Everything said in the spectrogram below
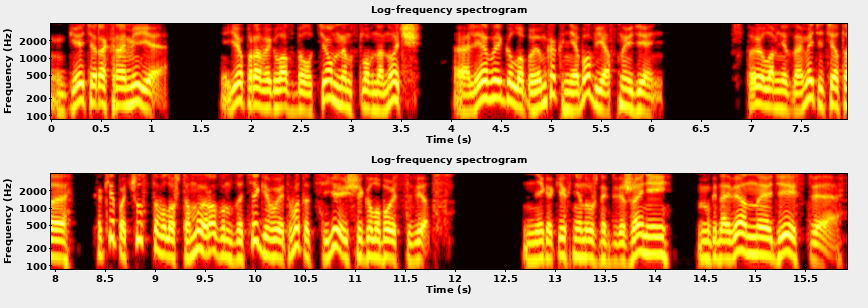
Гетерохромия. Её правый глаз был тёмным, словно ночь, а левый — голубым, как небо в ясный день. Стоило мне заметить это, как я почувствовала, что мой разум затягивает в этот сияющий голубой свет. Никаких ненужных движений, мгновенное действие.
